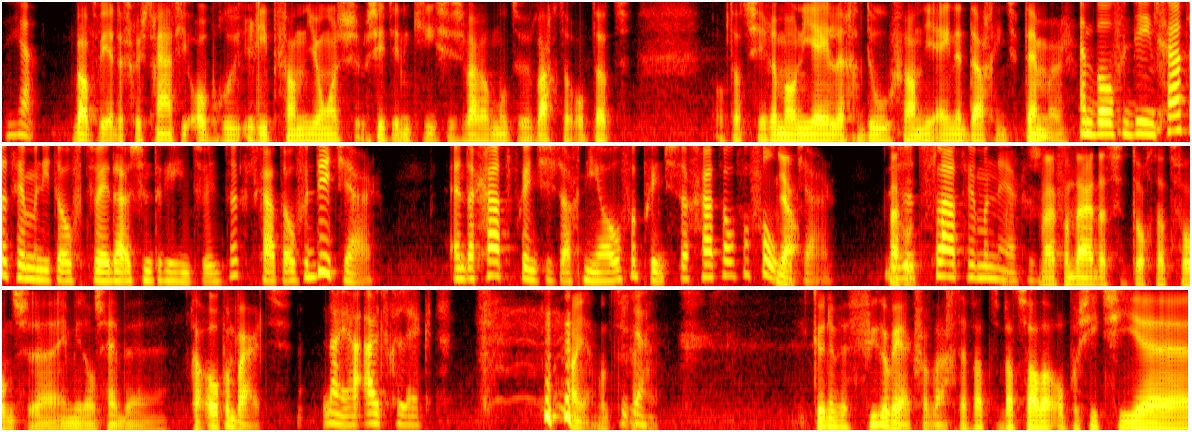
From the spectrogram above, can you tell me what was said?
ja. wat weer de frustratie opriep van jongens, we zitten in een crisis, waarom moeten we wachten op dat op dat ceremoniële gedoe van die ene dag in september. En bovendien gaat het helemaal niet over 2023, het gaat over dit jaar. En daar gaat Prinsjesdag niet over, Prinsjesdag gaat over volgend jaar. Dus het slaat helemaal nergens op. Maar vandaar dat ze toch dat fonds uh, inmiddels hebben geopenbaard. Nou ja, uitgelekt. Oh ja, want ja. kunnen we vuurwerk verwachten? Wat, wat zal de oppositie uh,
